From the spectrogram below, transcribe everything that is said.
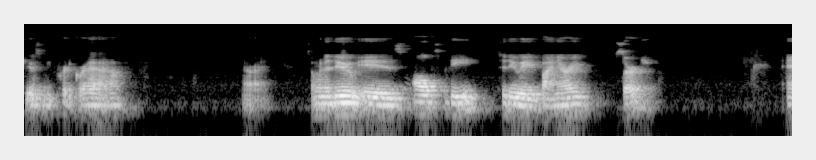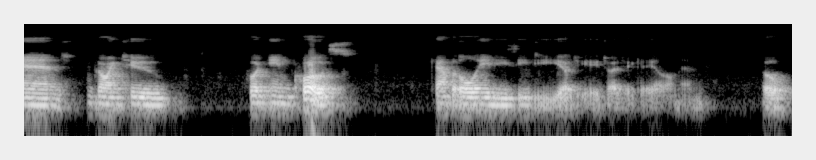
gives me pretty graph. All right, so I'm gonna do is Alt V to do a binary search. And I'm going to put in quotes, capital A, B, C, D, E, F, G, H, I, J, K, L, M, N, O.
